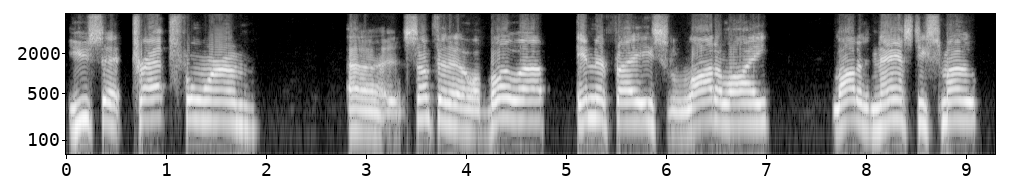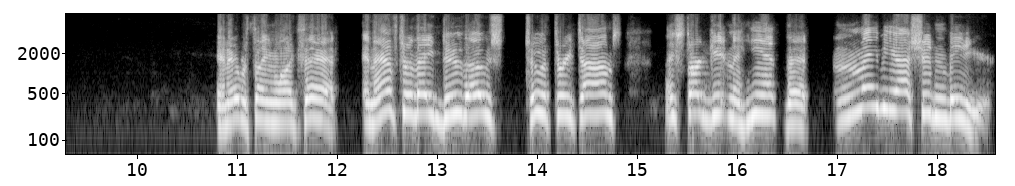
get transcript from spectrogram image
you set traps for them, uh, something that will blow up in their face, a lot of light, a lot of nasty smoke, and everything like that. And after they do those two or three times, they start getting a hint that maybe I shouldn't be here.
